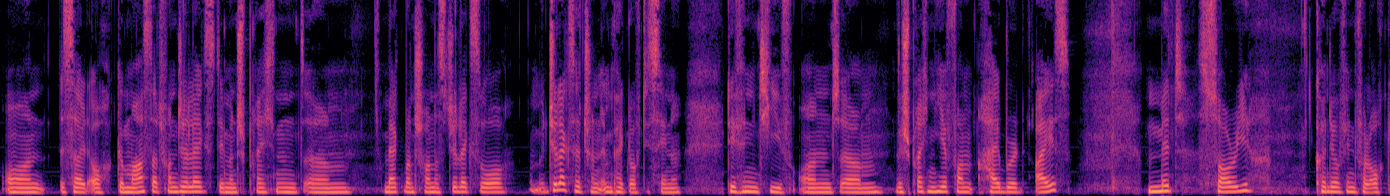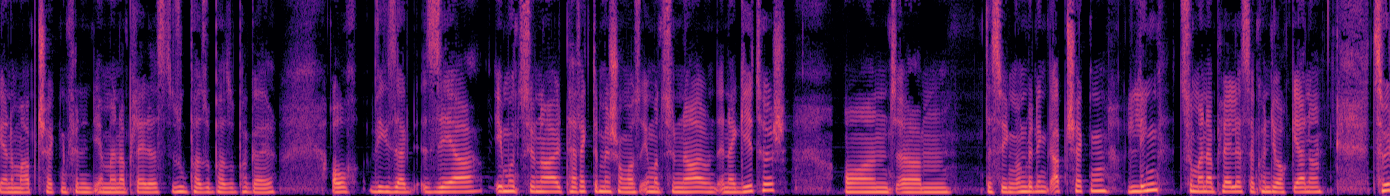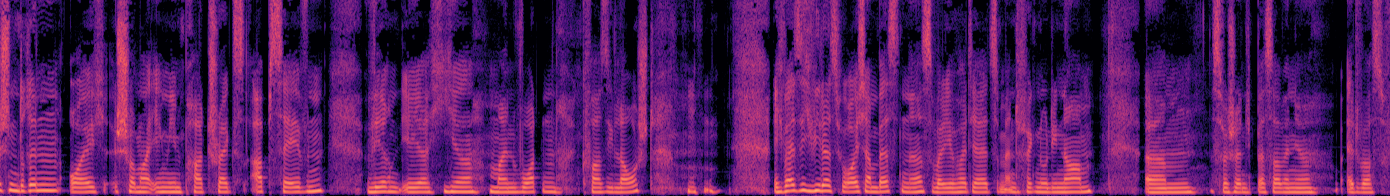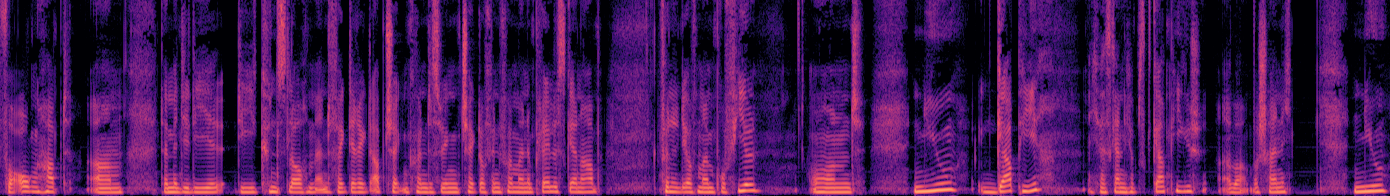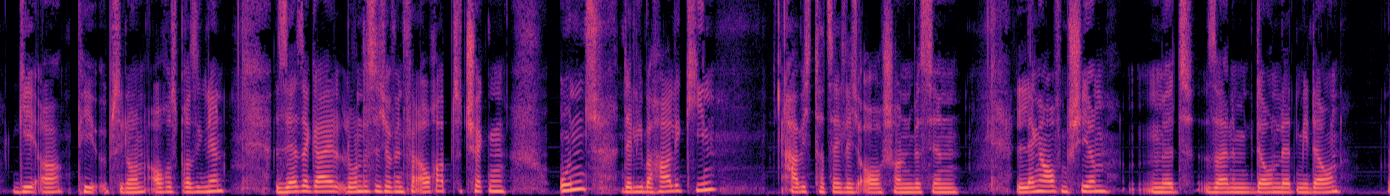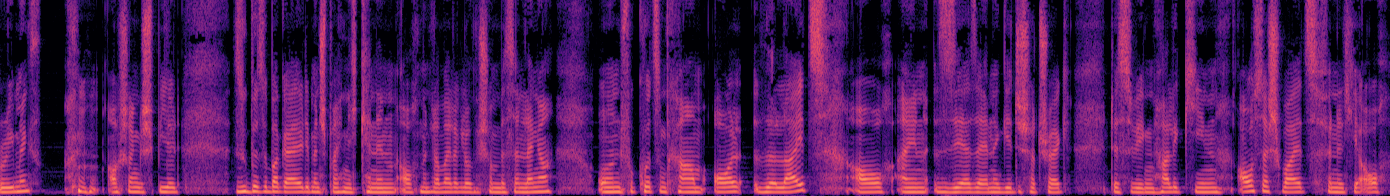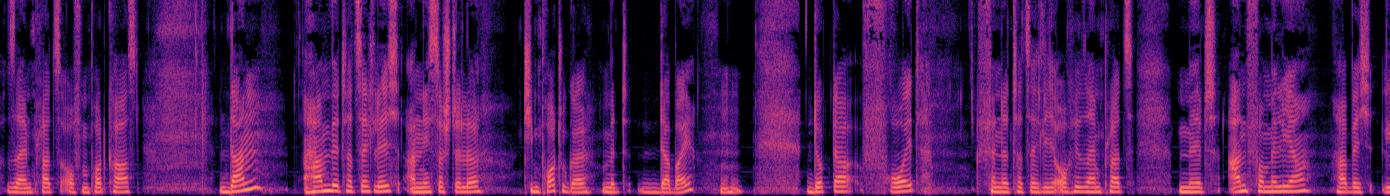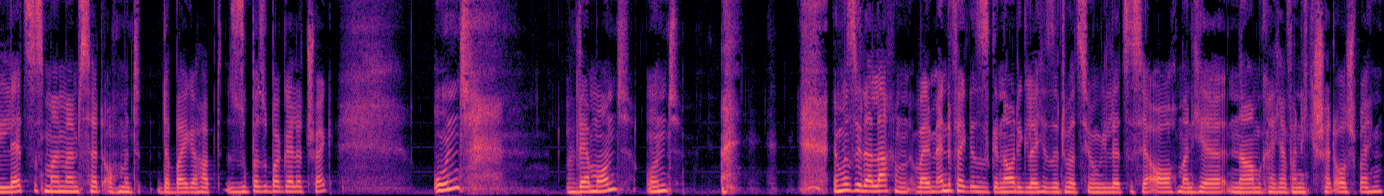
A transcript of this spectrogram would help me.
Und ist halt auch gemastert von Gilex. Dementsprechend ähm, merkt man schon, dass Gilex so. Gilex hat schon einen Impact auf die Szene. Definitiv. Und ähm, wir sprechen hier von Hybrid Eyes mit Sorry Könnt ihr auf jeden Fall auch gerne mal abchecken, findet ihr in meiner Playlist. Super, super, super geil. Auch, wie gesagt, sehr emotional, perfekte Mischung aus emotional und energetisch. Und ähm, Deswegen unbedingt abchecken. Link zu meiner Playlist, da könnt ihr auch gerne zwischendrin euch schon mal irgendwie ein paar Tracks absaven, während ihr hier meinen Worten quasi lauscht. ich weiß nicht, wie das für euch am besten ist, weil ihr hört ja jetzt im Endeffekt nur die Namen. Ähm, ist wahrscheinlich besser, wenn ihr etwas vor Augen habt, ähm, damit ihr die, die Künstler auch im Endeffekt direkt abchecken könnt. Deswegen checkt auf jeden Fall meine Playlist gerne ab. Findet ihr auf meinem Profil. Und New Guppy ich weiß gar nicht, ob es Gapi, aber wahrscheinlich New G-A-P-Y, auch aus Brasilien. Sehr, sehr geil, lohnt es sich auf jeden Fall auch abzuchecken. Und der liebe Harlequin habe ich tatsächlich auch schon ein bisschen länger auf dem Schirm mit seinem Don't Let Me Down Remix. auch schon gespielt. Super, super geil. Dementsprechend, ich kenne ihn auch mittlerweile, glaube ich, schon ein bisschen länger. Und vor kurzem kam All the Lights, auch ein sehr, sehr energetischer Track. Deswegen Harlequin aus der Schweiz findet hier auch seinen Platz auf dem Podcast. Dann haben wir tatsächlich an nächster Stelle Team Portugal mit dabei. Dr. Freud findet tatsächlich auch hier seinen Platz mit Unfamiliar habe ich letztes Mal in meinem Set auch mit dabei gehabt. Super, super geiler Track. Und Vermont und ich muss wieder lachen, weil im Endeffekt ist es genau die gleiche Situation wie letztes Jahr auch. Manche Namen kann ich einfach nicht gescheit aussprechen.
